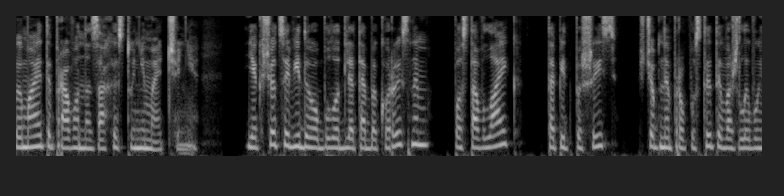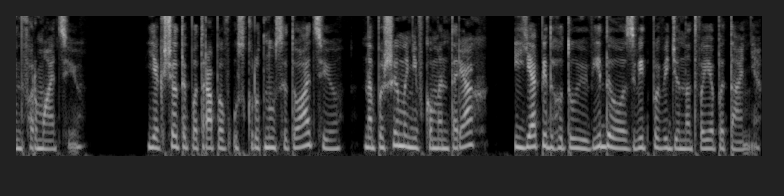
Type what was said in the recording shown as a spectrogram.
ви маєте право на захист у Німеччині. Якщо це відео було для тебе корисним, постав лайк та підпишись, щоб не пропустити важливу інформацію. Якщо ти потрапив у скрутну ситуацію, напиши мені в коментарях, і я підготую відео з відповіддю на твоє питання.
